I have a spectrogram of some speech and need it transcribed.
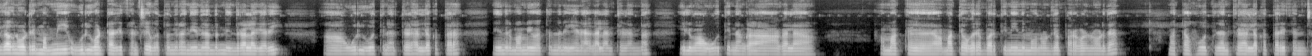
ಇವಾಗ ನೋಡಿರಿ ಮಮ್ಮಿ ಊರಿಗೆ ಹೊಂಟಾರ ಫ್ರೆಂಡ್ಸ್, ಇವತ್ತೊಂದು ದಿನ ನಿಂದ್ರ ಅಂದ್ರೆ ನಿಂದ್ರಲ್ಲಾಗ್ಯಾರ. ರೀ ಊರಿಗೆ ಓದ್ತೀನಿ ಅಂತೇಳಿ ಅಲ್ಲಕತ್ತಾರ. ನಿಂದ್ರ ಮಮ್ಮಿ ಇವತ್ತೊಂದು ದಿನ ಏನಾಗಲ್ಲ ಅಂತೇಳಿ ಅಂದ. ಇಲ್ವಾ ಓದ್ತೀನಿ ಹಂಗೆ ಆಗಲ್ಲ. ಮತ್ತು, ಮತ್ತೆ ಹೋಗರೆ ಬರ್ತೀನಿ ನಿಮಗೆ ನೋಡಿದೆ, ಪರಗಳು ನೋಡಿದೆ. ಮತ್ತು ಹೋಗ್ತೀನಿ ಅಂತೇಳಿ ಅಲ್ಲಕತ್ತಾರ ರೀ ಫ್ರೆಂಡ್ಸ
